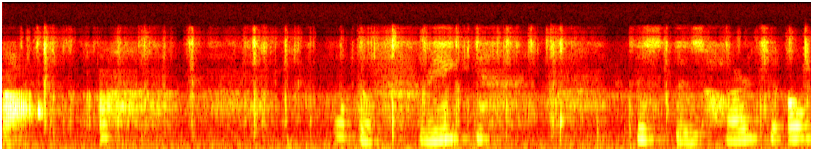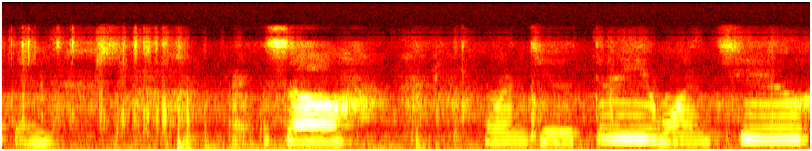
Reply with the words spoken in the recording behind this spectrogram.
Ah. What the freak? This is hard to open. Alright, so one, two, three, one, two.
